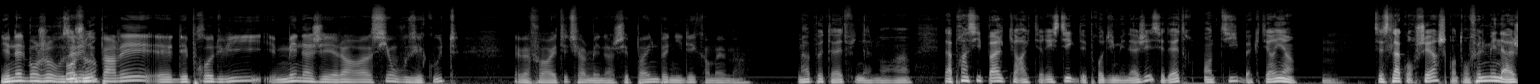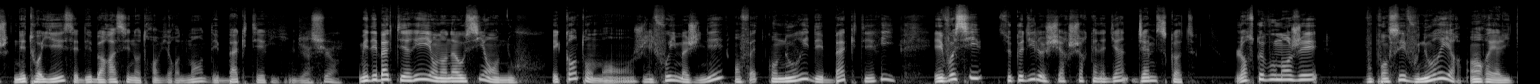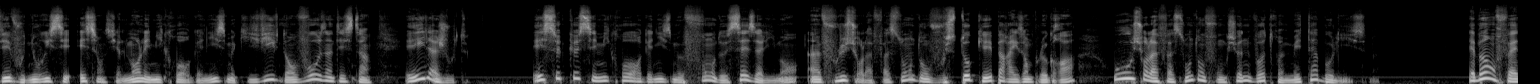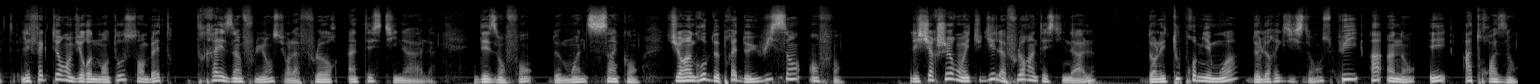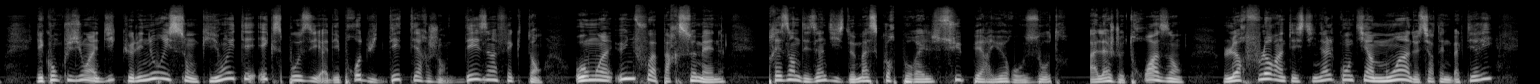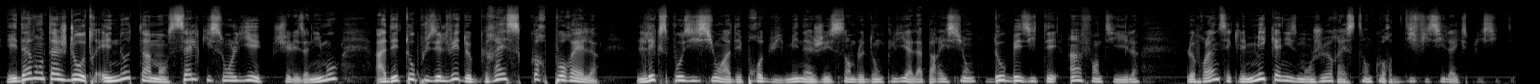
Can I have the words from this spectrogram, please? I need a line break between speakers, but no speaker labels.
Lionel, bonjour. Vous allez
Bonjour.
nous parler euh, des produits ménagers. Alors, euh, si on vous écoute, il faut arrêter de faire le ménage. C'est pas une bonne idée quand même.
Ah, Peut-être finalement. hein. La principale caractéristique des produits ménagers, c'est d'être antibactérien.
Hmm.
C'est cela qu'on recherche quand on fait le ménage. Nettoyer, c'est débarrasser notre environnement des bactéries.
Bien sûr.
Mais des bactéries, on en a aussi en nous. Et quand on mange, il faut imaginer en fait qu'on nourrit des bactéries. Et voici ce que dit le chercheur canadien James Scott. Lorsque vous mangez, vous pensez vous nourrir. En réalité, vous nourrissez essentiellement les micro-organismes qui vivent dans vos intestins. Et il ajoute Et ce que ces micro-organismes font de ces aliments influe sur la façon dont vous stockez par exemple le gras ou sur la façon dont fonctionne votre métabolisme. Eh bien en fait, les facteurs environnementaux semblent être très influents sur la flore intestinale des enfants de moins de 5 ans, sur un groupe de près de 800 enfants. Les chercheurs ont étudié la flore intestinale dans les tout premiers mois de leur existence, puis à un an et à trois ans. Les conclusions indiquent que les nourrissons qui ont été exposés à des produits détergents, désinfectants, au moins une fois par semaine, présentent des indices de masse corporelle supérieurs aux autres à l'âge de 3 ans. Leur flore intestinale contient moins de certaines bactéries et davantage d'autres, et notamment celles qui sont liées, chez les animaux, à des taux plus élevés de graisse corporelle. L'exposition à des produits ménagers semble donc liée à l'apparition d'obésité infantile. Le problème, c'est que les mécanismes en jeu restent encore difficiles à expliciter.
